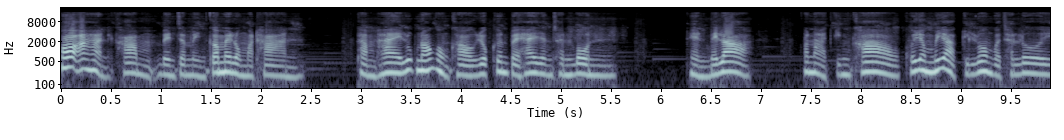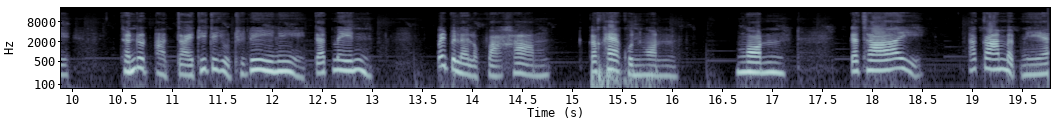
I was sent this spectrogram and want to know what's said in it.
พออาหารค่ำเบนจามินก็ไม่ลงมาทานทำให้ลูกน้องของเขายกขึ้นไปให้ยันชั้นบน เห็นไหมล่ะ ขนาดกินข้าวเขายังไม่อยากกินร่วมกับฉันเลย ฉันดุดอัดใจที่จะอยู่ที่นี่นี่จัดมิน ไม่เป็นไรหรอกฟ้าคาม ก็แค่คนงอน งอนก็ใช่อาการแบบเนี้ย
